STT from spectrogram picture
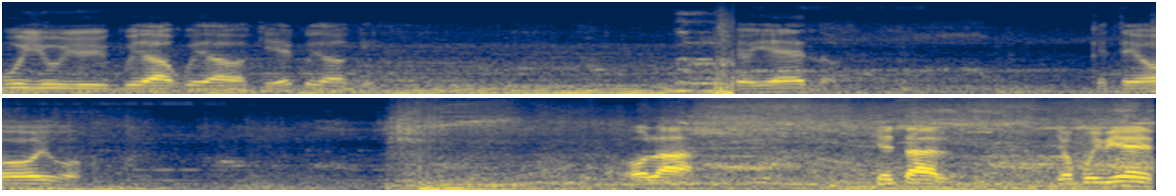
Uy, uy, uy, cuidado, cuidado aquí, eh, cuidado aquí. Estoy oyendo. Que te oigo. Hola. ¿Qué tal? Yo muy bien.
